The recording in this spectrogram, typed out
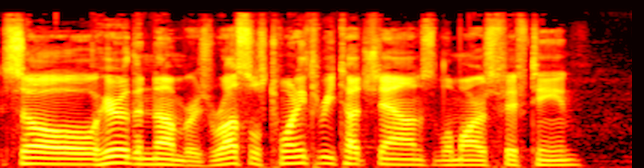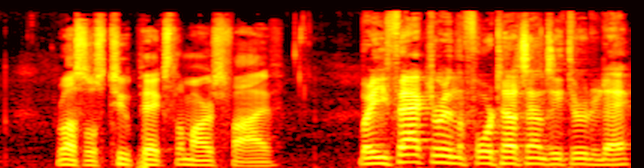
So here are the numbers: Russell's 23 touchdowns, Lamar's 15. Russell's two picks, Lamar's five. But you factor in the four touchdowns he threw today.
